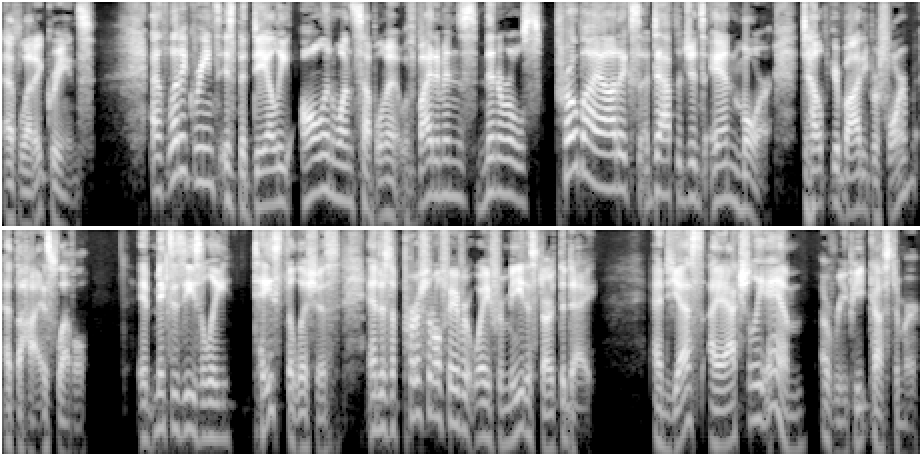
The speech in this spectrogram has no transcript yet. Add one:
Athletic Greens. Athletic Greens is the daily all in one supplement with vitamins, minerals, probiotics, adaptogens, and more to help your body perform at the highest level. It mixes easily, tastes delicious, and is a personal favorite way for me to start the day. And yes, I actually am a repeat customer.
